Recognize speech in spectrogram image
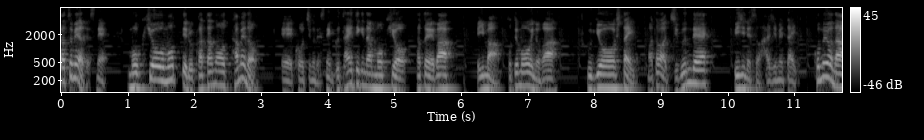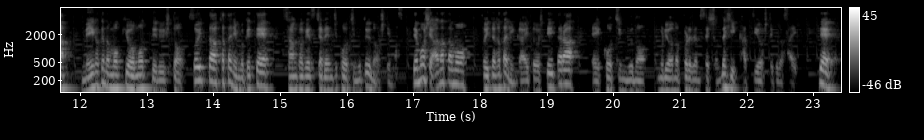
2つ目はですね、目標を持っている方のための、えコーチングですね。具体的な目標。例えば、今、とても多いのが、副業をしたい、または自分でビジネスを始めたい。このような明確な目標を持っている人、そういった方に向けて3ヶ月チャレンジコーチングというのをしています。で、もしあなたもそういった方に該当していたら、えコーチングの無料のプレゼントセッションぜひ活用してください。で、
